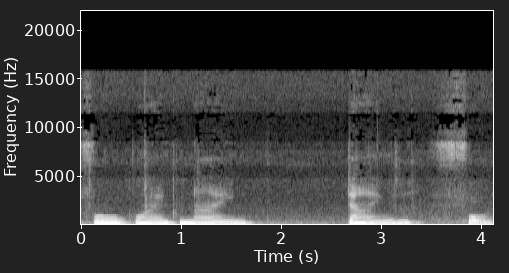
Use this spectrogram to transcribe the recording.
4.9 times 4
